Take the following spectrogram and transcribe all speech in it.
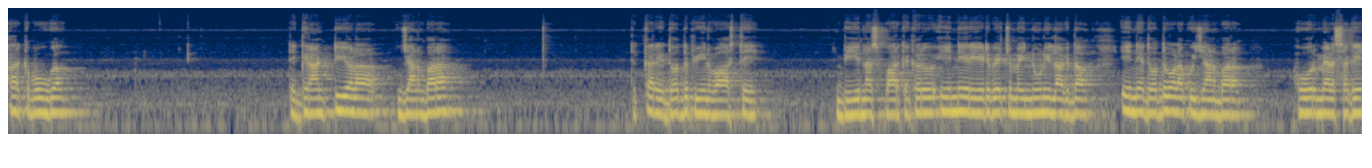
ਫ਼ਰਕ ਪਊਗਾ। ਅਤੇ ਗਰੰਟੀ ਵਾਲਾ ਜਾਨਵਰ ਆ। ਅਤੇ ਘਰੇ ਦੁੱਧ ਪੀਣ ਵਾਸਤੇ ਵੀਰ ਨਾਲ ਸੰਪਰਕ ਕਰੋ ਇੰਨੇ ਰੇਟ ਵਿੱਚ ਮੈਨੂੰ ਨਹੀਂ ਲੱਗਦਾ ਇੰਨੇ ਦੁੱਧ ਵਾਲਾ ਕੋਈ ਜਾਨਵਰ ਹੋਰ ਮਿਲ ਸਕੇ।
